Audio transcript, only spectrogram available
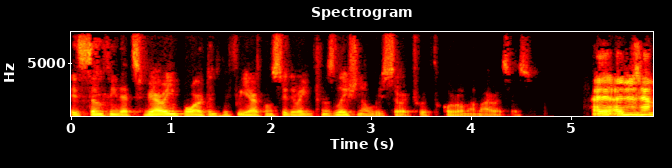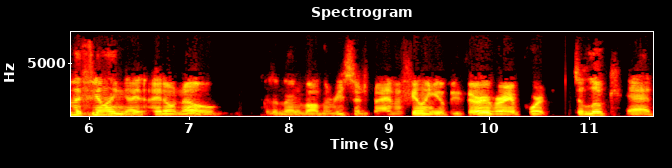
is something that's very important if we are considering translational research with coronaviruses. I, I just have the feeling, I, I don't know, because I'm not involved in the research, but I have a feeling it would be very, very important to look at,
